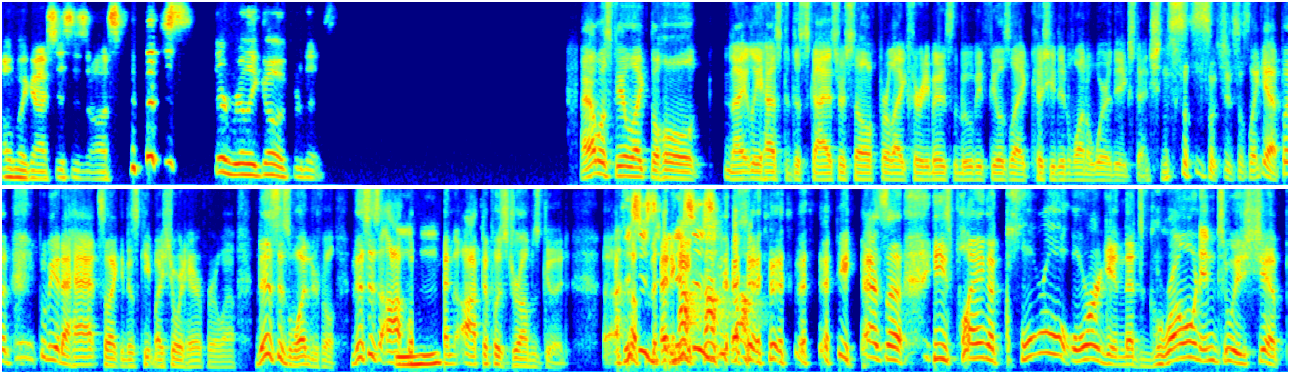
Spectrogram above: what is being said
oh my gosh, this is awesome. They're really going for this. I almost feel like the whole Knightley has to disguise herself for like 30 minutes of the movie feels like because she didn't want to wear the extensions. so she's just like, yeah, put put me in a hat so I can just keep my short hair for a while. This is wonderful. This is Aqua Mhm. and Octopus Drums good. This is- That this he, he has a he's playing a choral organ that's grown into his ship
